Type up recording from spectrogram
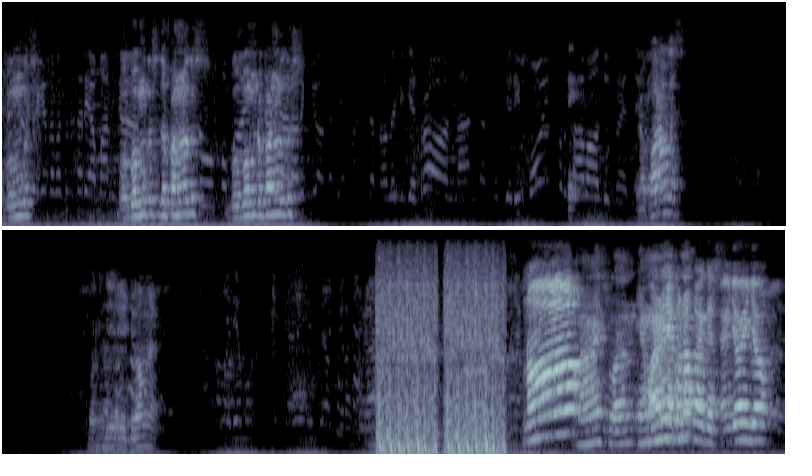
Gobom Gus. Gobom Gus depan lu Gus. Gobom depan lu Gus. Berapa orang, Gus? Berdiri doang ya. No. Nice one. Yang Mana mana yang ya, guys? Yang jauh, yang jauh.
